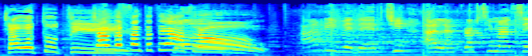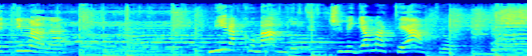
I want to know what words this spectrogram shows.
Ciao a tutti! Ciao da Fantateatro! Arrivederci alla prossima settimana! Mi raccomando, ci vediamo a teatro!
